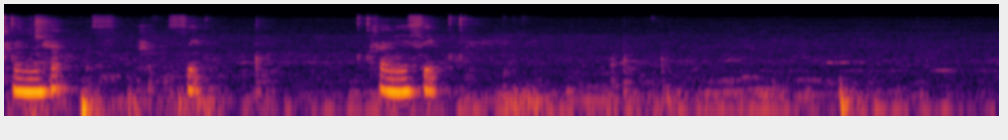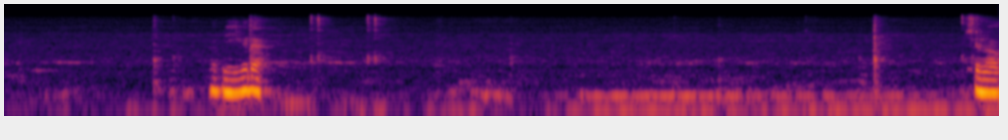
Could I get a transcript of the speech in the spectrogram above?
ข้างนี้ฮะสิบข้างนี้สิบ แบบนี้ก็ได้ เส ร็จแล้ว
